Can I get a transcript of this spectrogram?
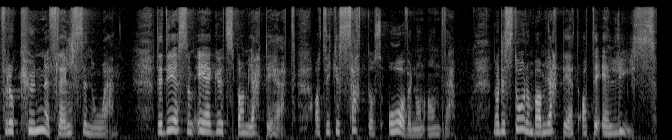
For å kunne frelse noen. Det er det som er Guds barmhjertighet. At vi ikke setter oss over noen andre. Når det står om barmhjertighet at det er lys,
